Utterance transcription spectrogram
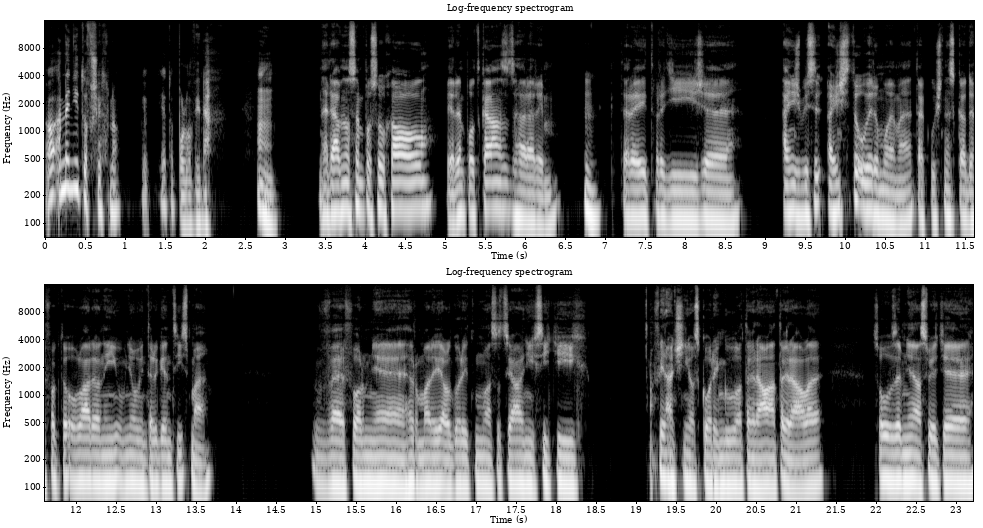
Jo, a není to všechno, je, je to polovina. Hmm. Nedávno jsem poslouchal jeden podcast s Hararim, hmm. který tvrdí, že aniž, by si, aniž si to uvědomujeme, tak už dneska de facto ovládaný umělou inteligencí jsme ve formě hromady algoritmů na sociálních sítích, finančního scoringu a tak dále a tak dále. Jsou země na světě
